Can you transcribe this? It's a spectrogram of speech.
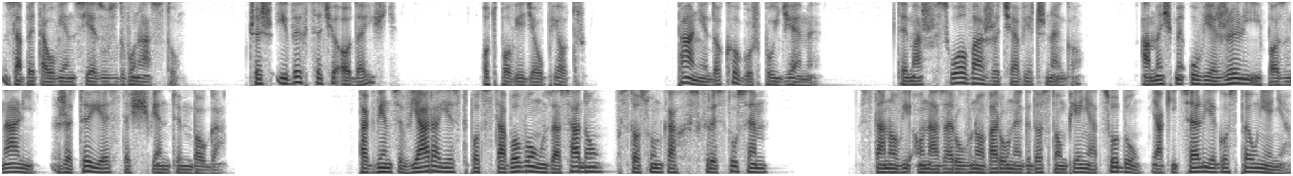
Zapytał więc Jezus dwunastu: Czyż i wy chcecie odejść? Odpowiedział Piotr: Panie, do kogóż pójdziemy? Ty masz słowa życia wiecznego, a myśmy uwierzyli i poznali, że Ty jesteś świętym Boga. Tak więc wiara jest podstawową zasadą w stosunkach z Chrystusem. Stanowi ona zarówno warunek dostąpienia cudu, jak i cel jego spełnienia.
